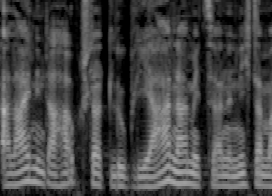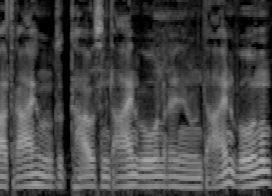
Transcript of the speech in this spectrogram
allein in der Hauptstadt Ljubljana mit seinen nicht einmal 300.000 Einwohnerinnen und Einwohnern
